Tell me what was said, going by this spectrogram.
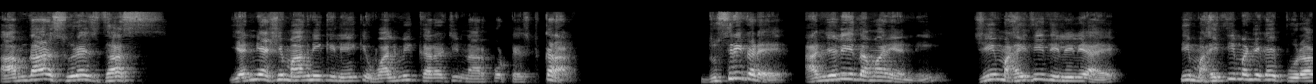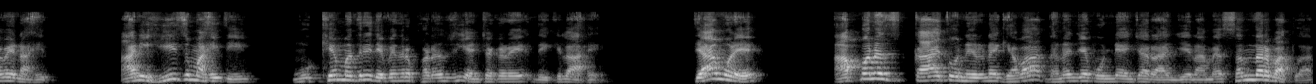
आमदार सुरेश धस यांनी अशी मागणी केली की वाल्मिक कराची नार्को टेस्ट करावी. दुसरीकडे अंजली दमान यांनी जी माहिती दिलेली आहे ती माहिती म्हणजे काही पुरावे नाहीत. आणि हीच माहिती मुख्यमंत्री देवेंद्र फडणवीस यांच्याकडे देखील आहे. त्यामुळे आपणच काय तो निर्णय घ्यावा धनंजय मुंडे यांच्या राजीनाम्या संदर्भातला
